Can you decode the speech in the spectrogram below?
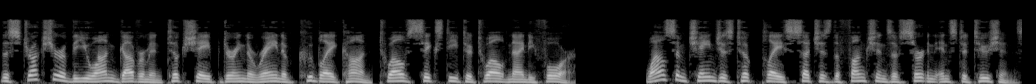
The structure of the Yuan government took shape during the reign of Kublai Khan 1260 -1294. While some changes took place such as the functions of certain institutions,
